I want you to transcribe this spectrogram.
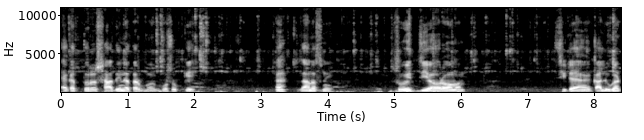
একাত্তরের স্বাধীনতার ঘোষক কে হ্যাঁ জানোস নি? শহীদ জিয়া রহমান। সেটা কালুঘাট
